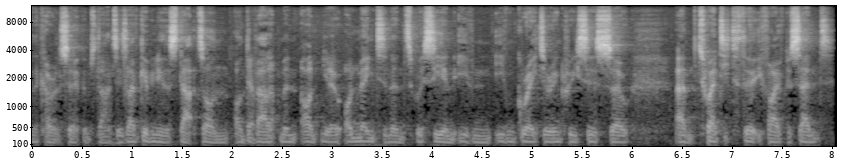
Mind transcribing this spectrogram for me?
in the current circumstances. I've given you the stats on on development, on you know on maintenance. We're seeing even even greater increases. So. Um, 20 to 35%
